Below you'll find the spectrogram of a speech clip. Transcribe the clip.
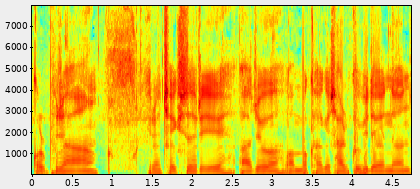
골프장 이런 체육시설이 아주 완벽하게 잘 구비되어 있는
